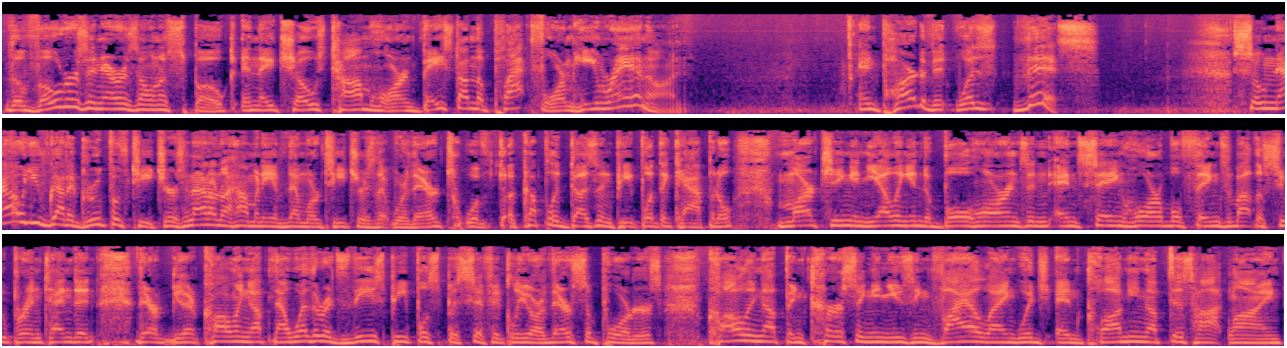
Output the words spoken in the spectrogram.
The voters in Arizona spoke and they chose Tom Horne based on the platform he ran on. And part of it was this. So now you've got a group of teachers, and I don't know how many of them were teachers that were there, a couple of dozen people at the Capitol marching and yelling into bullhorns and, and saying horrible things about the superintendent. They're, they're calling up now, whether it's these people specifically or their supporters, calling up and cursing and using vile language and clogging up this hotline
